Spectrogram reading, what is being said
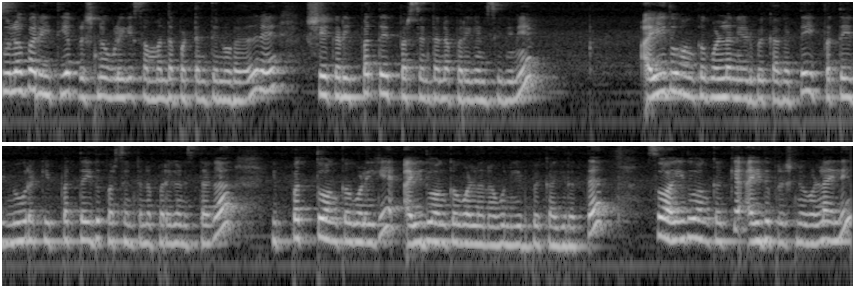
ಸುಲಭ ರೀತಿಯ ಪ್ರಶ್ನೆಗಳಿಗೆ ಸಂಬಂಧಪಟ್ಟಂತೆ ನೋಡೋದಾದರೆ ಶೇಕಡ ಇಪ್ಪತ್ತೈದು ಪರ್ಸೆಂಟನ್ನು ಪರಿಗಣಿಸಿದ್ದೀನಿ ಐದು ಅಂಕಗಳನ್ನ ನೀಡಬೇಕಾಗತ್ತೆ. ಇಪ್ಪತ್ತೈದು, ನೂರಕ್ಕೆ ಇಪ್ಪತ್ತೈದು ಪರ್ಸೆಂಟನ್ನು ಪರಿಗಣಿಸಿದಾಗ ಇಪ್ಪತ್ತು ಅಂಕಗಳಿಗೆ ಐದು ಅಂಕಗಳನ್ನ ನಾವು ನೀಡಬೇಕಾಗಿರುತ್ತೆ. ಸೊ ಐದು ಅಂಕಕ್ಕೆ ಐದು ಪ್ರಶ್ನೆಗಳನ್ನ ಇಲ್ಲಿ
